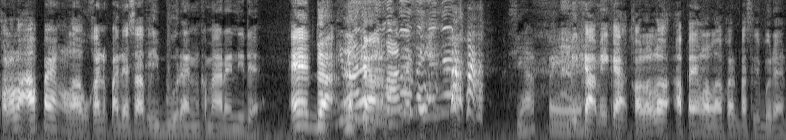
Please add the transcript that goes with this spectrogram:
Kalau lo apa yang lo lakukan pada saat liburan kemarin nih, Dek? Eh, Dak, Mika. Gimana sih? Siapa? Mika, Mika, kalau lo apa yang lo lakukan pas liburan?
